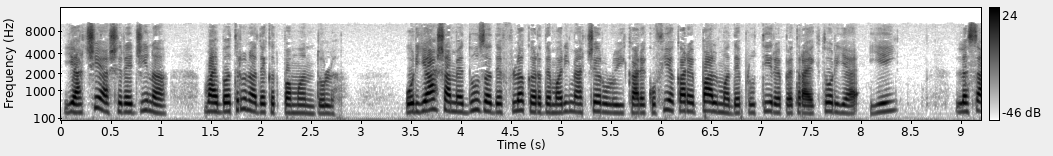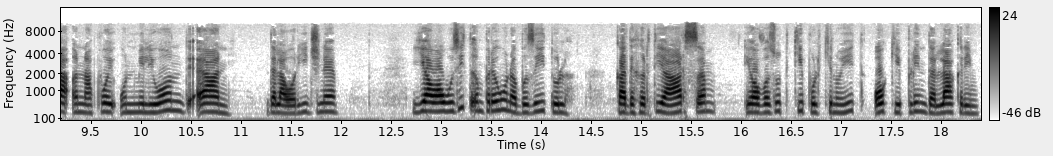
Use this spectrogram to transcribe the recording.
e aceeași regină, mai bătrână decât pământul. Uriașa meduză de flăcări de mărimea cerului, care cu fiecare palmă de plutire pe traiectoria ei, lăsa înapoi un milion de ani de la origine, i-au auzit împreună băzăitul ca de hârtie arsă, i-au văzut chipul chinuit, ochii plini de lacrimi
